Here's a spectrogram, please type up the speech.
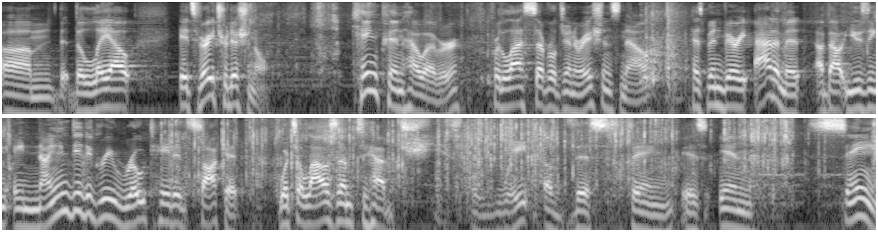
um, the, the layout, it's very traditional. Kingpin, however, for the last several generations now, has been very adamant about using a 90 degree rotated socket, which allows them to have, jeez, the weight of this thing is insane.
